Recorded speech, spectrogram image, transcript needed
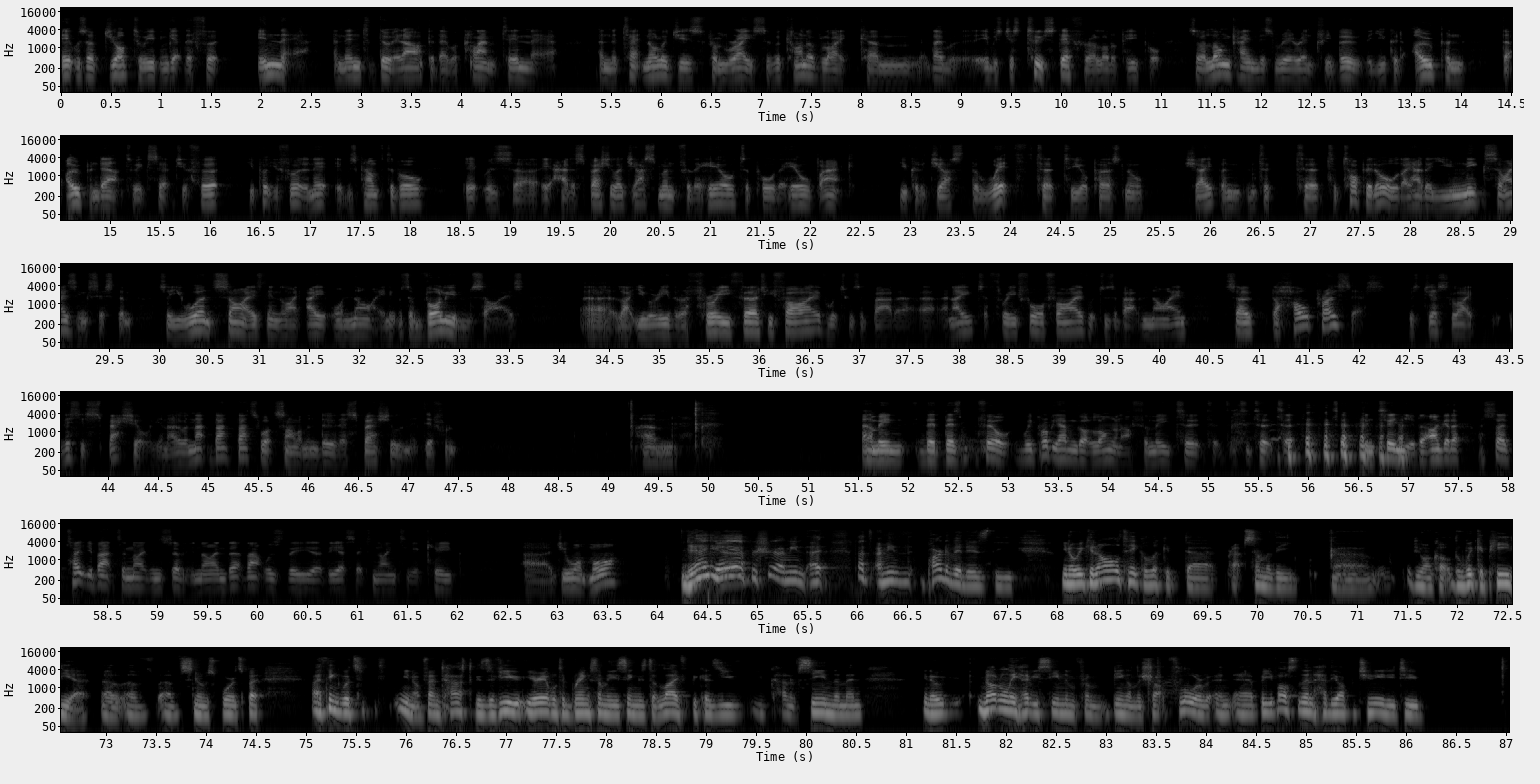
it was a job to even get their foot in there, and then to do it up. They were clamped in there, and the technologies from race were kind of like um, they were. It was just too stiff for a lot of people so along came this rear entry boot that you could open, that opened out to accept your foot. You put your foot in it, it was comfortable. It was, uh, it had a special adjustment for the heel to pull the heel back. You could adjust the width to, to your personal shape, and, and to, to, to top it all, they had a unique sizing system. So you weren't sized in like eight or nine; it was a volume size. Uh, like you were either a 335, which was about a, a, an 8, a 345, which was about a 9, so the whole process was just like this is special, you know, and that, that that's what Salomon do. They're special and they're different. Um, I mean, there's Phil. We probably haven't got long enough for me to to, to, to, to continue, but I'm gonna so take you back to 1979. That that was the uh, the SX90 Equipe. Uh, do you want more? Yeah, yeah, yeah, for sure. I mean, I, that's. I mean, part of it is the, you know, we can all take a look at uh, perhaps some of the uh, if you want to call it the Wikipedia of, of, of, snow sports. But I think what's you know fantastic is if you you're able to bring some of these things to life because you you've kind of seen them and you know not only have you seen them from being on the shop floor and uh, but you've also then had the opportunity to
